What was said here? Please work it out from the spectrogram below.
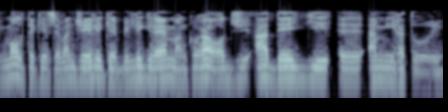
in molte chiese evangeliche Billy Graham ancora oggi ha degli eh, ammiratori.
